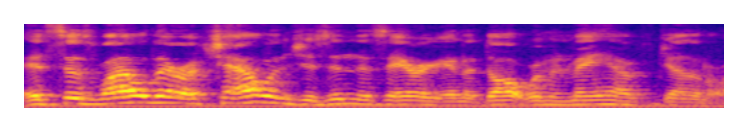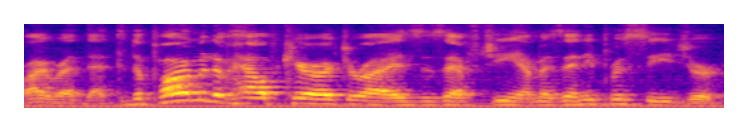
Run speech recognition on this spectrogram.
It says while there are challenges in this area, and adult women may have genital. I read that. The Department of Health characterizes FGM as any procedure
